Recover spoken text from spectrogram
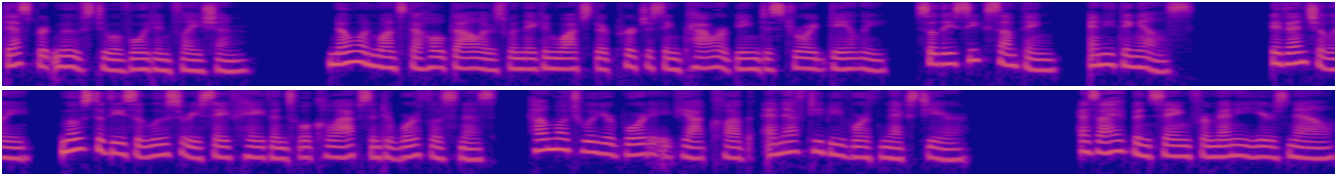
desperate moves to avoid inflation. No one wants to hold dollars when they can watch their purchasing power being destroyed daily, so they seek something, anything else. Eventually, most of these illusory safe havens will collapse into worthlessness. How much will your Bored Ape Yacht Club NFT be worth next year? As I have been saying for many years now,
